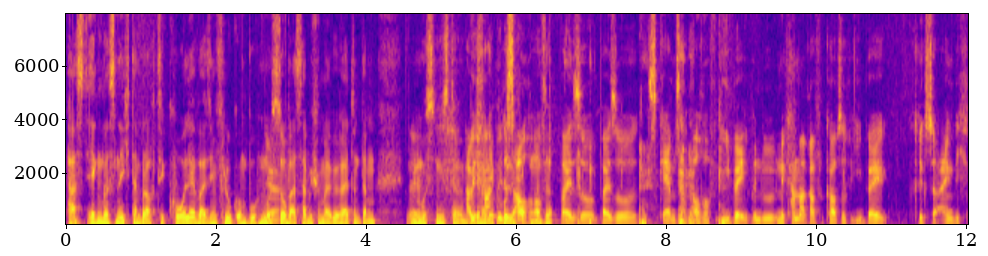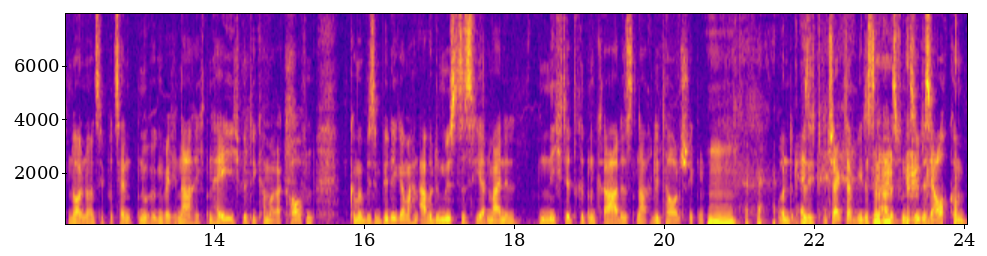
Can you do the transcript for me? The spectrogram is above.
passt irgendwas nicht, dann braucht sie Kohle, weil sie einen Flug umbuchen muss, Ja. sowas habe ich schon mal gehört und dann Nee. muss, müsste, Aber ich frage mich das auch oft so. bei so, bei so Scam-Sachen, auch auf Ebay. Wenn du eine Kamera verkaufst auf Ebay, kriegst du eigentlich 99% nur irgendwelche Nachrichten. Hey, ich würde die Kamera kaufen, können wir ein bisschen billiger machen, aber du müsstest sie an meine Nichte dritten Grades nach Litauen schicken. Mhm. Und bis ich gecheckt habe, wie das dann alles funktioniert, ist ja auch kom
